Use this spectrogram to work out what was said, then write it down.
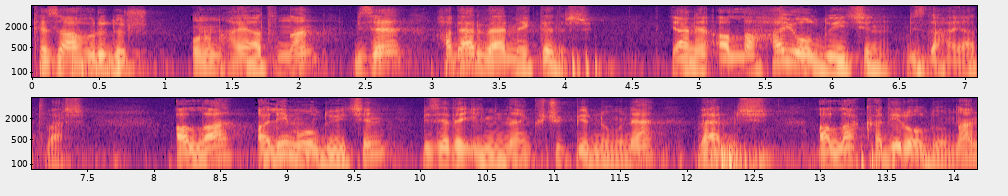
tezahürüdür. Onun hayatından bize haber vermektedir. Yani Allah hay olduğu için bizde hayat var. Allah alim olduğu için bize de ilminden küçük bir numune vermiş. Allah kadir olduğundan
